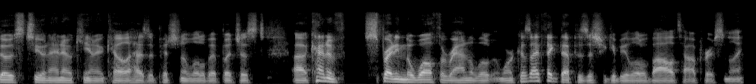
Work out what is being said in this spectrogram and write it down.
those two. And I know Keone Kela hasn't pitched in a little bit, but just uh, kind of spreading the wealth around a little bit more because I think that position could be a little volatile personally,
